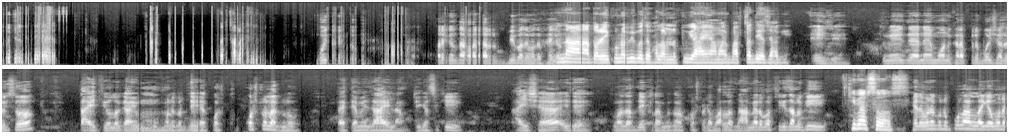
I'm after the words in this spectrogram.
তুই যদি দেস, আমি তোর বাবাকে চালাই নিবো। বইটা কিন্তু পরে কিন্তু আমার আর বিপদের মধ্যে ফেলে না না তোর এই কোনো বিপদে ফেলাম না। তুই আয় আমার বাচ্চা দিয়ে যা আগে। এই যে তুমি এই যে এনে মন খারাপ করে বসে রইছো তাইতে হলো কি আমি মনে করি দেখে কষ্ট লাগল। তাইতে আমি যে আইলাম ঠিক আছে কি? আইসা এই যে তোমার যা দেখলাম কিন্তু আমার কষ্টটা ভালো লাগল না। আমি আরও ভাবছি কি জানো কি? কি ভাবছস? এখানে মানে কোনো পোলার লাগে মানে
